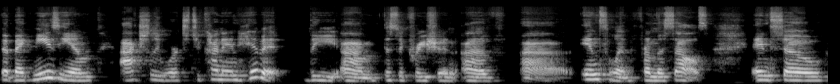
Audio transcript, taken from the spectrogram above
but magnesium actually works to kind of inhibit the um, the secretion of uh, insulin from the cells. And so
